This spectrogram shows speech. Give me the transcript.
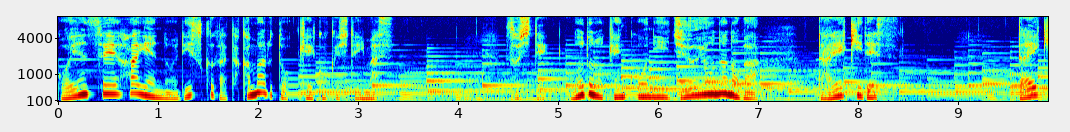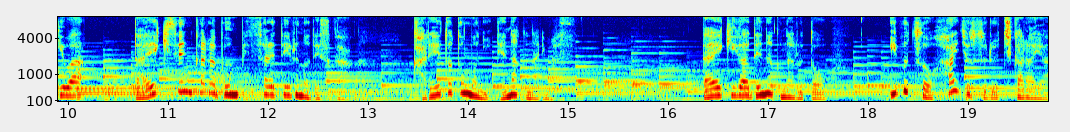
誤嚥性肺炎のリスクが高まると警告しています。そして喉の健康に重要なのが唾液です。唾液は唾液腺から分泌されているのですが加齢とともに出なくなります。唾液が出なくなると異物を排除する力や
